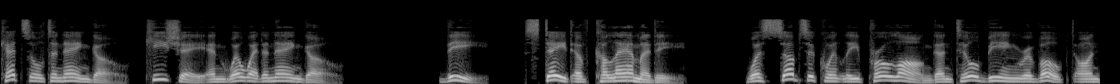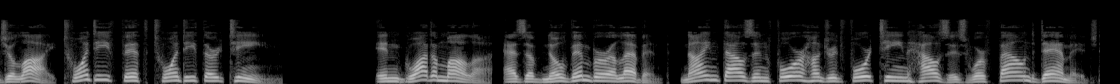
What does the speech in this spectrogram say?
Quetzaltenango, Quiché and Huehuetenango. The state of calamity was subsequently prolonged until being revoked on July 25, 2013. In Guatemala, as of November 11, 9,414 houses were found damaged,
